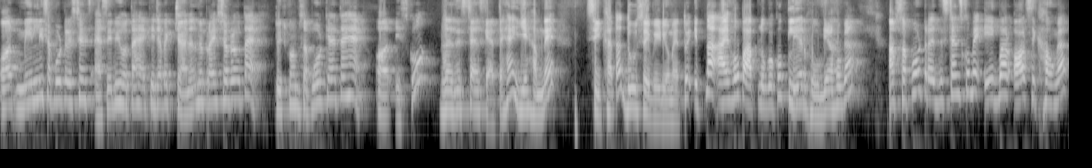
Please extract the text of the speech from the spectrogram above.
और मेनली सपोर्ट रेजिस्टेंस ऐसे भी होता है कि जब एक चैनल में प्राइस चल रहा होता है तो इसको हम सपोर्ट कहते हैं और इसको रेजिस्टेंस कहते हैं। ये हमने सीखा था दूसरे वीडियो में। तो इतना आई होप आप लोगों को क्लियर हो गया होगा। अब सपोर्ट रेजिस्टेंस को मैं एक बार और सिखाऊँगा।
